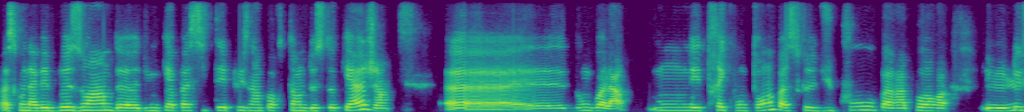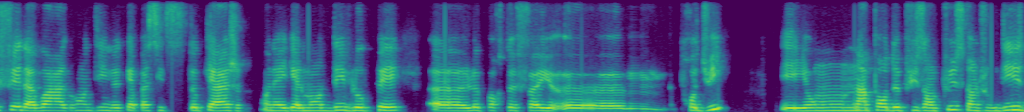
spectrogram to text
parce qu'on avait besoin d'une capacité plus importante de stockage. donc voilà, on est très content parce que du coup, par rapport le fait d'avoir agrandi notre capacité de stockage, on a également développé euh, le portefeuille euh, produit et on importe de plus en plus, comme je vous dis,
